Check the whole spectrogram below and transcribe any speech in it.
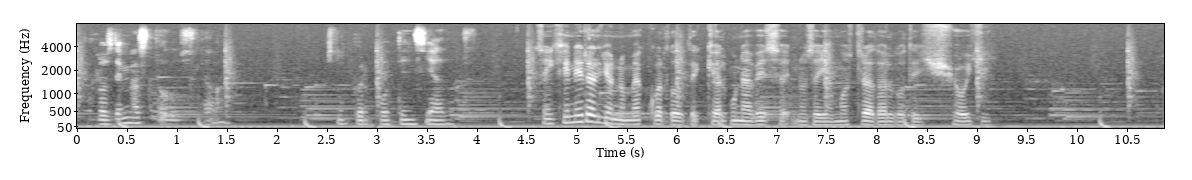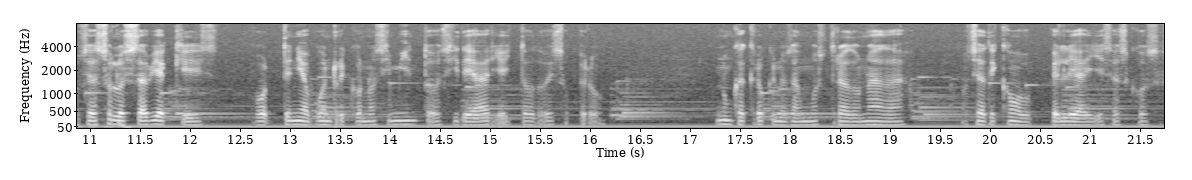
por los demás todos estaban super potenciados. En general yo no me acuerdo de que alguna vez nos hayan mostrado algo de Shoji o sea, solo sabía que tenía buen reconocimiento así de área y todo eso, pero nunca creo que nos han mostrado nada, o sea, de cómo pelea y esas cosas.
